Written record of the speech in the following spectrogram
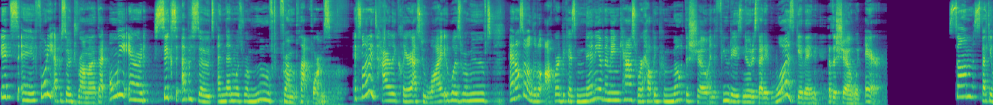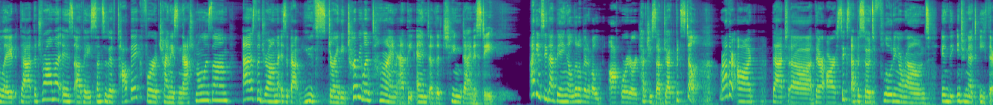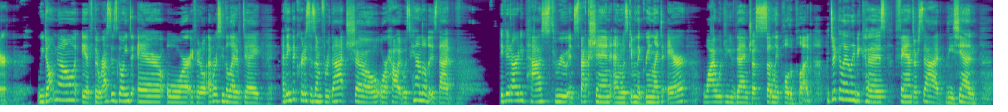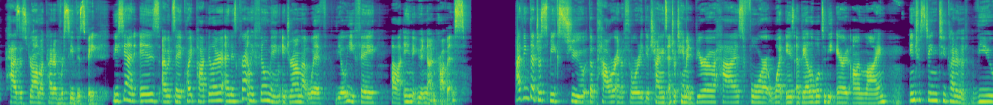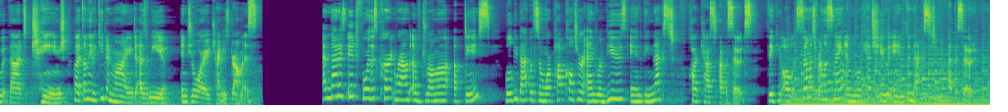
It's a 40 episode drama that only aired six episodes and then was removed from platforms. It's not entirely clear as to why it was removed, and also a little awkward because many of the main cast were helping promote the show in the few days' notice that it was given that the show would air. Some speculate that the drama is of a sensitive topic for Chinese nationalism, as the drama is about youths during the turbulent time at the end of the Qing dynasty. I can see that being a little bit of an awkward or touchy subject, but still, rather odd that uh, there are six episodes floating around in the internet ether. We don't know if the rest is going to air or if it'll ever see the light of day. I think the criticism for that show or how it was handled is that if it already passed through inspection and was given the green light to air, why would you then just suddenly pull the plug? Particularly because fans are sad Li Xian has this drama kind of received this fate. Li Xian is, I would say, quite popular and is currently filming a drama with Liu Yifei uh, in Yunnan province. I think that just speaks to the power and authority the Chinese Entertainment Bureau has for what is available to be aired online. Interesting to kind of view that change, but something to keep in mind as we enjoy Chinese dramas. And that is it for this current round of drama updates. We'll be back with some more pop culture and reviews in the next podcast episodes. Thank you all so much for listening, and we will catch you in the next episode.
